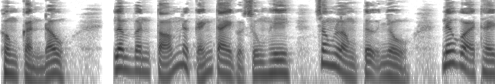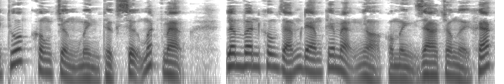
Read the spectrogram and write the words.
Không cần đâu. Lâm vân tóm được cánh tay của sung hy, trong lòng tự nhủ, nếu gọi thầy thuốc không chừng mình thực sự mất mạng. Lâm vân không dám đem cái mạng nhỏ của mình giao cho người khác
